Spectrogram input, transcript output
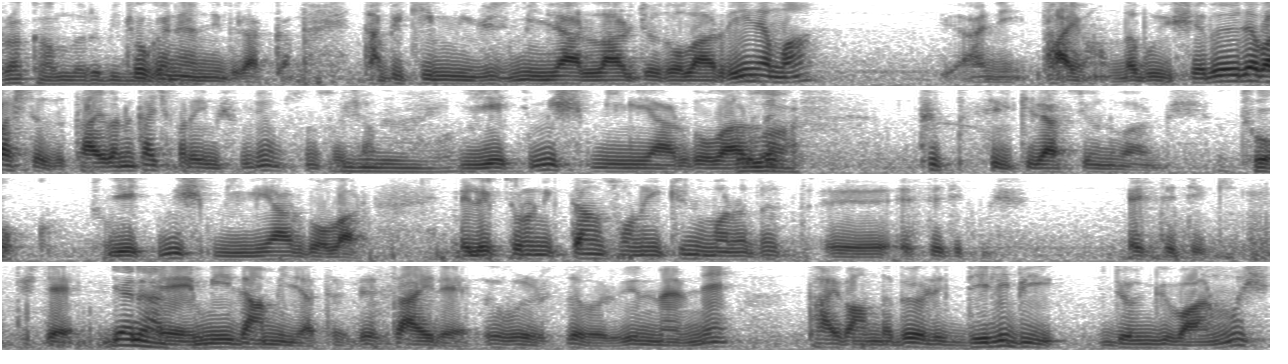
Rakamları bilmiyorum. Çok önemli bir rakam. Tabii ki yüz milyarlarca dolar değil ama yani Tayvan'da bu işe böyle başladı. Tayvan'ın kaç paraymış biliyor musunuz hocam? 70 milyar dolarlık Dolar. tıp sirkülasyonu varmış. Çok. çok. 70 milyar dolar. Elektronikten sonra iki numarada e, estetikmiş. Estetik. İşte Genel e, mide ameliyatı vesaire ıvır zıvır bilmem ne. Tayvan'da böyle deli bir döngü varmış.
